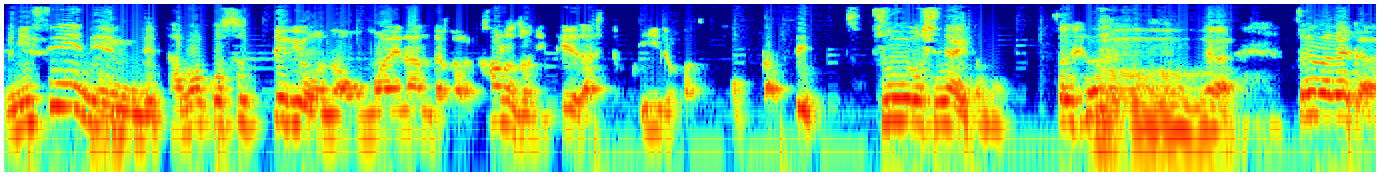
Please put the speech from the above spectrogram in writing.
未成年でタバコ吸ってるようなお前なんだから、彼女に手出してもいいのかと思ったって通用しないと思う。それは、うんだから、それはだから、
